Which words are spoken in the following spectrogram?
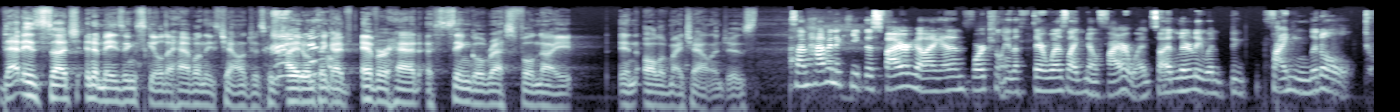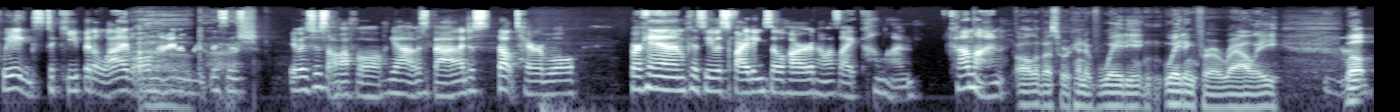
That is such an amazing skill to have on these challenges because I, I, don't know. think I've ever had a single restful night in all of my challenges. So I'm having to keep this fire going, and unfortunately, the, there was like no firewood, so I literally would be finding little twigs to keep it alive all oh, night. I'm oh, like, gosh. this is. It was just awful. Yeah, it was bad. I just felt terrible for him because he was fighting so hard, and I was like, come on, come on. All of us were kind of waiting, waiting for a rally. Yeah. Well,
